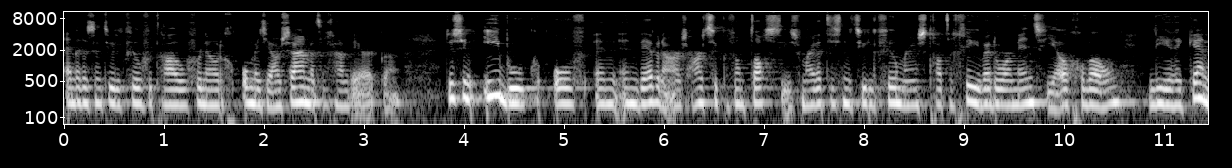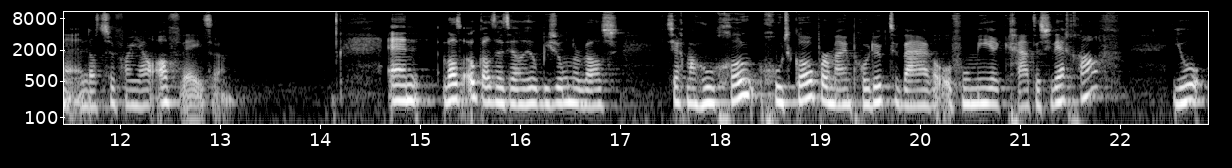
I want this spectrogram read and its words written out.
en er is natuurlijk veel vertrouwen voor nodig om met jou samen te gaan werken. Dus een e-book of een, een webinar is hartstikke fantastisch. Maar dat is natuurlijk veel meer een strategie waardoor mensen jou gewoon leren kennen en dat ze van jou afweten. En wat ook altijd wel heel bijzonder was, zeg maar hoe goedkoper mijn producten waren of hoe meer ik gratis weggaf. Joh,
